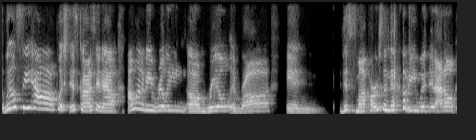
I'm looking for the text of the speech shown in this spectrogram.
We'll see how I'll push this content out. I want to be really um, real and raw and this is my personality with it. I don't,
